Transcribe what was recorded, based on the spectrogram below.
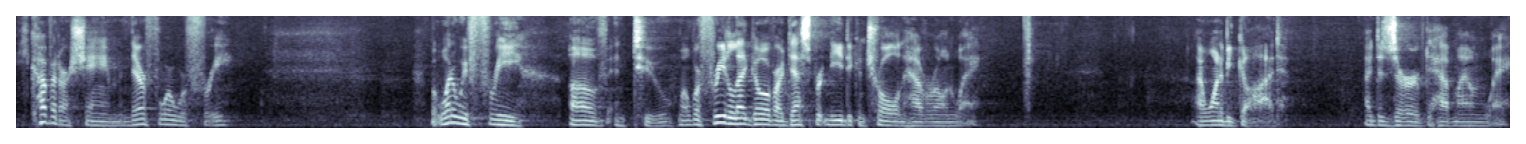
He covered our shame, and therefore we're free. But what are we free of and to? Well, we're free to let go of our desperate need to control and have our own way. I want to be God. I deserve to have my own way.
